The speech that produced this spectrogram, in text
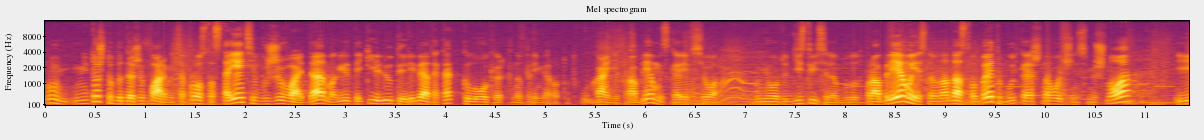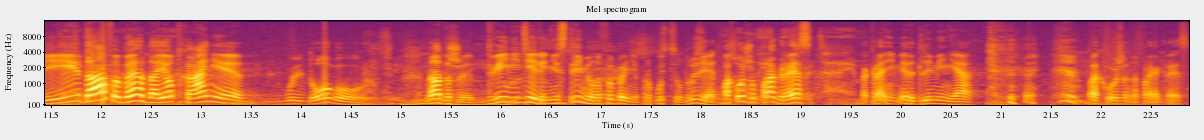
ну, не то чтобы даже фармить, а просто стоять и выживать, да, могли такие лютые ребята, как Клокверк, например. Вот тут у Хани проблемы, скорее всего, у него тут действительно будут проблемы. Если он отдаст ФБ, это будет, конечно, очень смешно. И да, ФБ отдает Хани Бульдогу. Надо же, две недели не стримил, ФБ не пропустил. Друзья, это похоже прогресс. По крайней мере, для меня. Похоже на прогресс.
